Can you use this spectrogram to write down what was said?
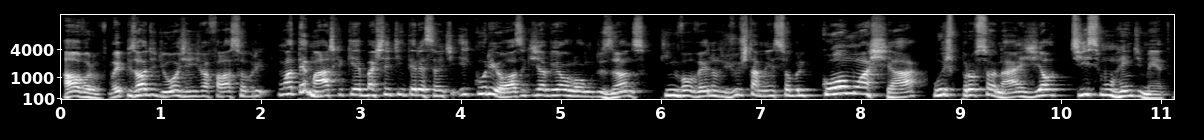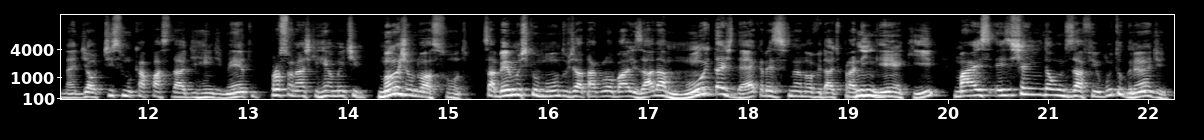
Álvaro, no episódio de hoje a gente vai falar sobre uma temática que é bastante interessante e curiosa que já veio ao longo dos anos, que envolvendo justamente sobre como achar os profissionais de altíssimo rendimento, né, de altíssima capacidade de rendimento, profissionais que realmente manjam do assunto. Sabemos que o mundo já está globalizado há muitas décadas, isso não é novidade para ninguém aqui, mas mas existe ainda um desafio muito grande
